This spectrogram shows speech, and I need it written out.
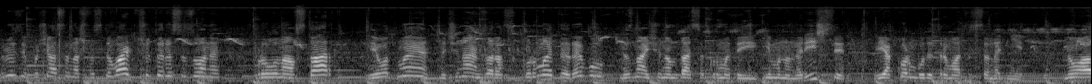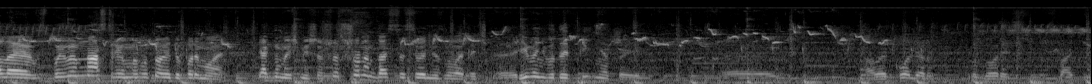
Друзі, почався наш фестиваль 4 сезони, пролунав старт. І от ми починаємо зараз кормити рибу. Не знаю, чи нам вдасться кормити її іменно на річці, і як корм буде триматися на дні. Ну але з бойовим настроєм ми готові до перемоги. Як думаєш, Міша, що, що нам вдасться сьогодні зловити? Е, Рівень води піднятий, е, але колір, прозорість достатньо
